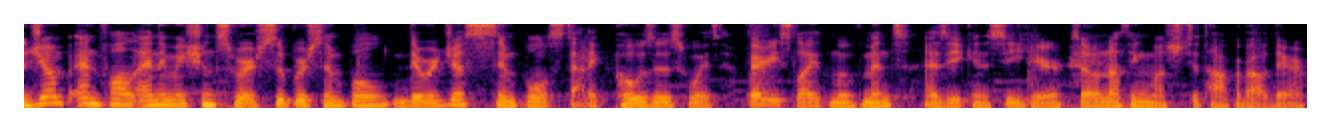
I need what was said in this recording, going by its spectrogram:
The jump and fall animations were super simple, they were just simple static poses with very slight movement, as you can see here, so nothing much to talk about there.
